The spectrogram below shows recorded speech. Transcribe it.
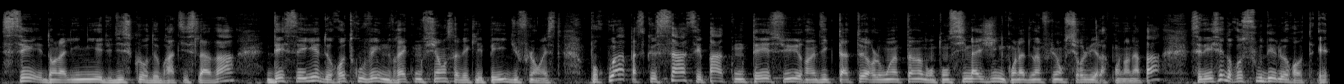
c'est dans la lignée du discours de Bratislava d'essayer de retrouver une vraie confiance avec les pays du flanc est. Pourquoi? Parce que ça, c'est pas à compter sur un dictateur lointain dont on s'imagine qu'on a de l'influence sur lui alors qu'on n'en a pas. C'est d'essayer de ressouder l'Europe. Et,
